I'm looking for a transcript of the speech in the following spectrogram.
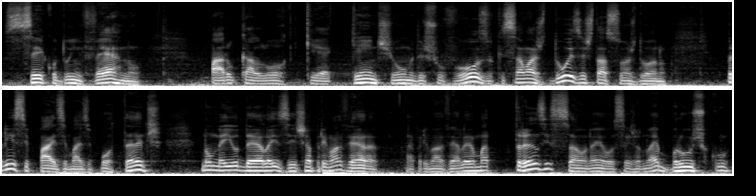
seco do inverno para o calor que é quente, úmido e chuvoso, que são as duas estações do ano principais e mais importantes, no meio dela existe a primavera. A primavera é uma transição, né? ou seja, não é brusco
